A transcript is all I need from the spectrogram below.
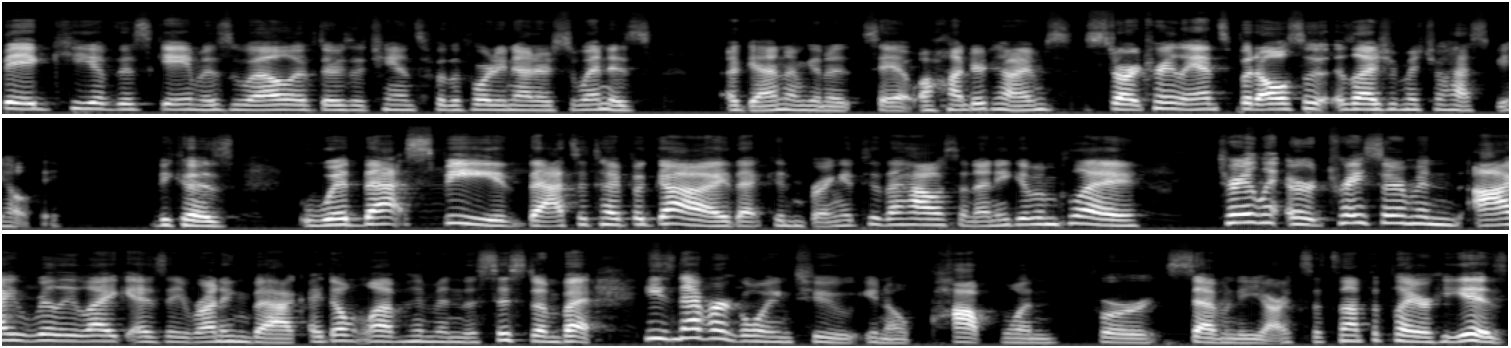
big key of this game as well, if there's a chance for the 49ers to win, is again, I'm going to say it 100 times start Trey Lance, but also Elijah Mitchell has to be healthy because with that speed, that's a type of guy that can bring it to the house on any given play Trey or Trey Sermon, I really like as a running back. I don't love him in the system, but he's never going to, you know, pop one for 70 yards. That's not the player he is.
